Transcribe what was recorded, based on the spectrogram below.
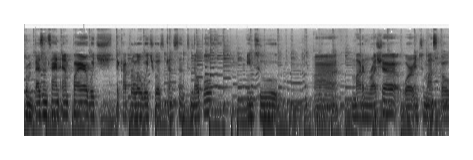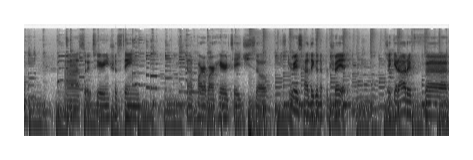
from Byzantine Empire, which the capital of which was Constantinople, into uh, modern Russia or into Moscow. Uh, so it's very interesting, kind of part of our heritage. So just curious how they're gonna portray it. Check it out if uh,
